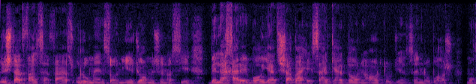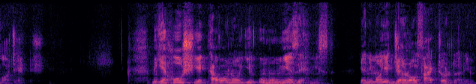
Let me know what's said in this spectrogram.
رشتت فلسفه است علوم انسانی جامعه شناسی بالاخره باید شبه سرگردان آرتور جنسن رو باش مواجه بشی. میگه هوش یک توانایی عمومی ذهنی است. یعنی ما یک جنرال فاکتور داریم.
